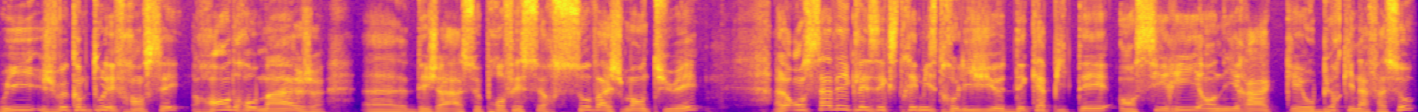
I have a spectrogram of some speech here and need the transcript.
Oui, je veux comme tous les Français rendre hommage euh, déjà à ce professeur sauvagement tué. Alors on savait que les extrémistes religieux décapités en Syrie, en Irak et au Burkina Faso,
